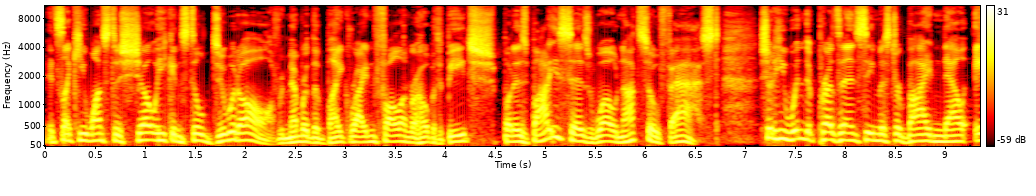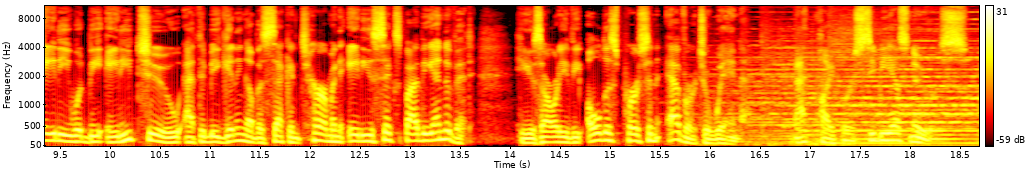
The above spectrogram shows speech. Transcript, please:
It's like he wants to show he can still do it all. Remember the bike ride and fall in Rehoboth Beach? But his body says, whoa, not so fast. Should he win the presidency, Mr. Biden, now 80, would be 82 at the beginning of a second term and 86 by the end of it. He is already the oldest person ever to win. Matt Piper, CBS News.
